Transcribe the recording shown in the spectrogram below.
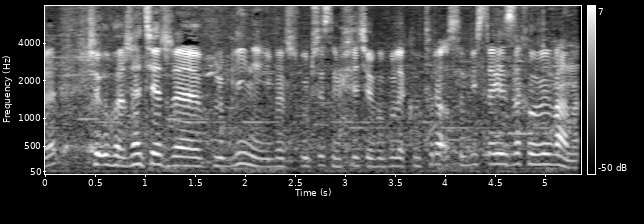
Czy, czy uważacie, że w Lublinie i we współczesnym świecie w ogóle kultura osobista jest zachowywana?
